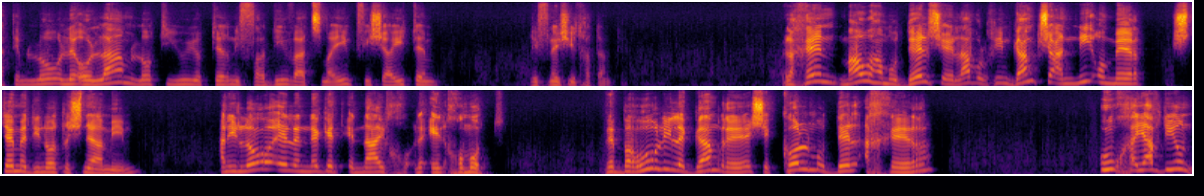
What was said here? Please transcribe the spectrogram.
אתם לא לעולם לא תהיו יותר נפרדים ועצמאיים כפי שהייתם לפני שהתחתנתם. ולכן מהו המודל שאליו הולכים? גם כשאני אומר שתי מדינות לשני עמים אני לא רואה לנגד עיניי חומות וברור לי לגמרי שכל מודל אחר הוא חייב דיון.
